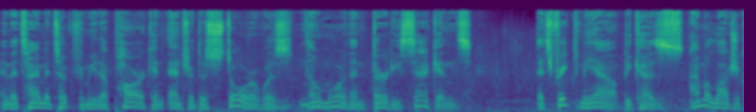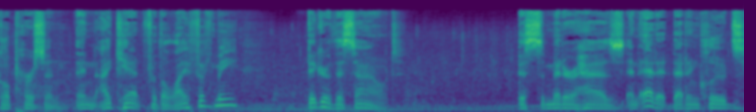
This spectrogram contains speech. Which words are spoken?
and the time it took for me to park and enter the store was no more than 30 seconds. It freaked me out because I'm a logical person and I can't for the life of me figure this out. This submitter has an edit that includes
